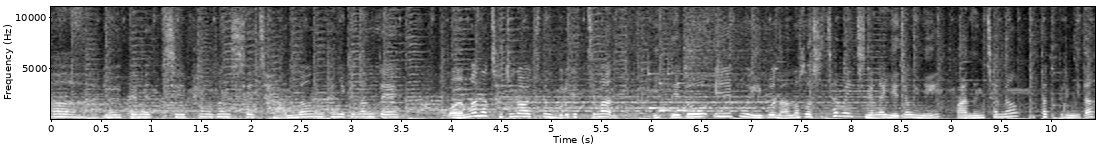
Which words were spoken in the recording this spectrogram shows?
아, 10배 매치 평상시에 잘 안 나오는 편이긴 한데 얼마나 자주 나올지는 모르겠지만 이때도 1부, 2부 나눠서 시참을 진행할 예정이니 많은 참여 부탁드립니다.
